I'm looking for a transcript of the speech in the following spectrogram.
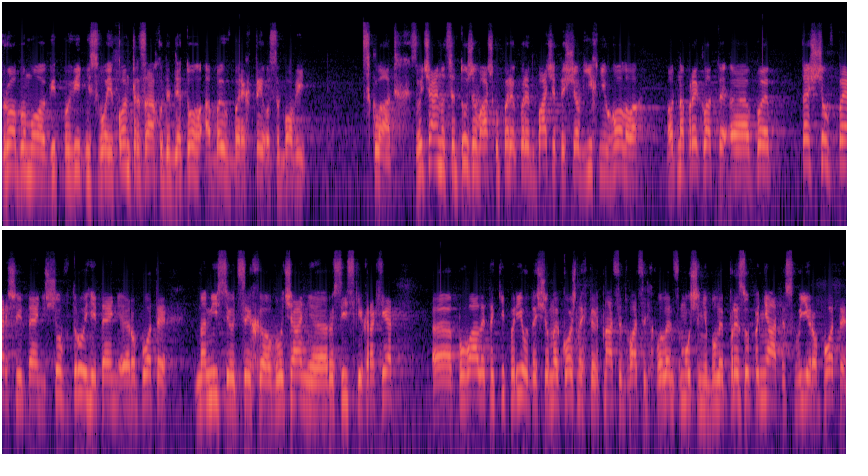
робимо відповідні свої контрзаходи для того, аби вберегти особовий склад. Звичайно, це дуже важко пере- передбачити, що в їхніх головах. От, наприклад, е, в те, що в перший день, що в другий день е, роботи на місці цих влучань е, російських ракет. е, Бували такі періоди, що ми кожних 15-20 хвилин змушені були призупиняти свої роботи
